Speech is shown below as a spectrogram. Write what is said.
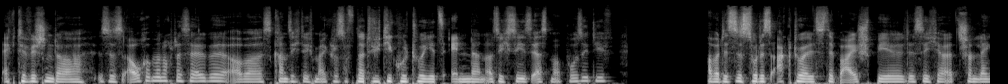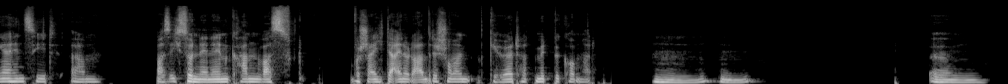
Activision, da ist es auch immer noch dasselbe, aber es kann sich durch Microsoft natürlich die Kultur jetzt ändern. Also ich sehe es erstmal positiv. Aber das ist so das aktuellste Beispiel, das sich ja jetzt schon länger hinzieht, ähm, was ich so nennen kann, was wahrscheinlich der ein oder andere schon mal gehört hat, mitbekommen hat. Mhm. mhm. Ähm,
